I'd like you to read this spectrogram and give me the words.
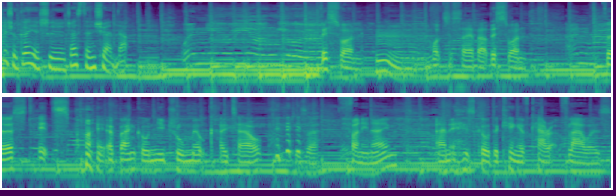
这首歌也是 Justin 选的。 This one, hmm, what to say about this one? First, it's by a band called Neutral Milk Hotel, which is a funny name, and it is called The King of Carrot Flowers.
